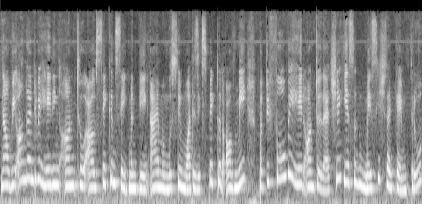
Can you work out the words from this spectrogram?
Now, we are going to be heading on to our second segment being I am a Muslim, what is expected of me. But before we head on to that, Sheikh, here's a message that came through.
